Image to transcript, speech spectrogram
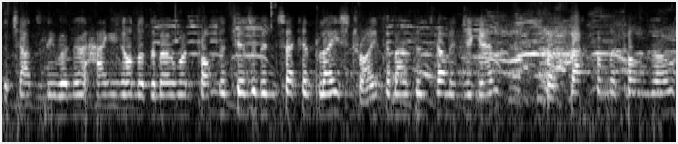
the Chaddesley winner hanging on at the moment from the Chisholm in second place, trying to mount and challenge again. But back from the Congo.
